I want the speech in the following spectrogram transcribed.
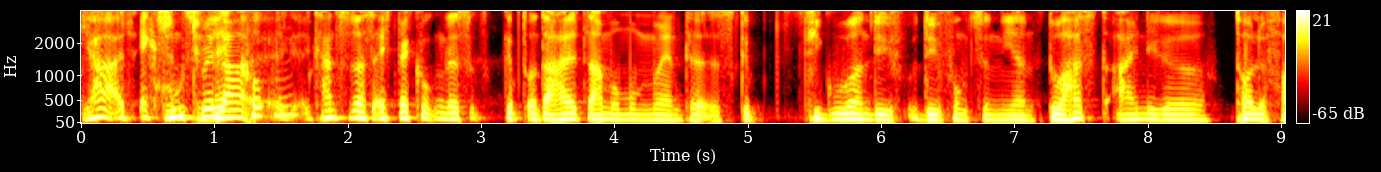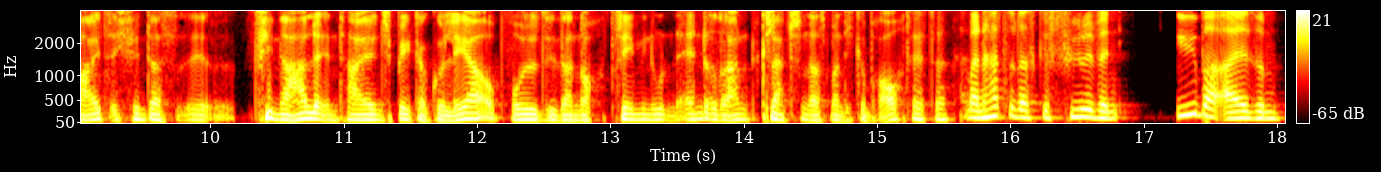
Ja, als Action-Thriller äh, kannst du das echt weggucken. Es gibt unterhaltsame Momente, es gibt Figuren, die, die funktionieren. Du hast einige tolle Fights. Ich finde das äh, Finale in Teilen spektakulär, obwohl sie dann noch zehn Minuten Ende dran klatschen, das man nicht gebraucht hätte. Man hat so das Gefühl, wenn überall so ein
